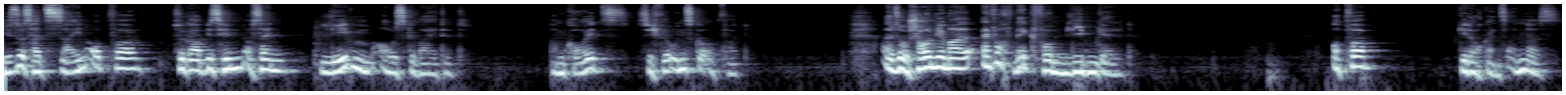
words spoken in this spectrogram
Jesus hat sein Opfer sogar bis hin auf sein Leben ausgeweitet. Am Kreuz sich für uns geopfert. Also schauen wir mal einfach weg vom lieben Geld. Opfer geht auch ganz anders.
